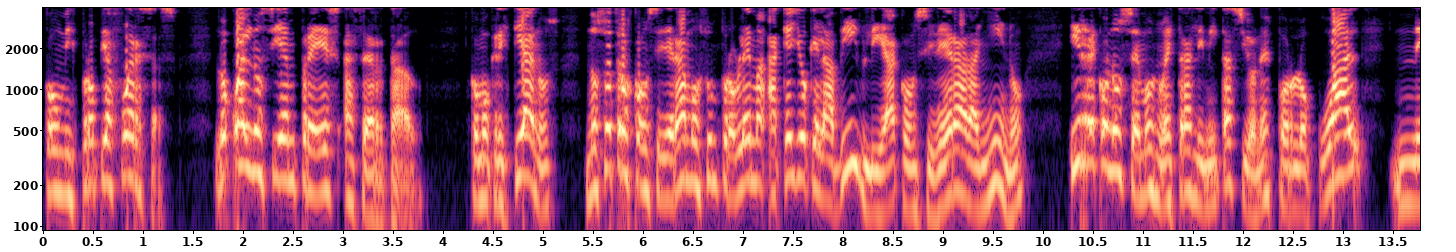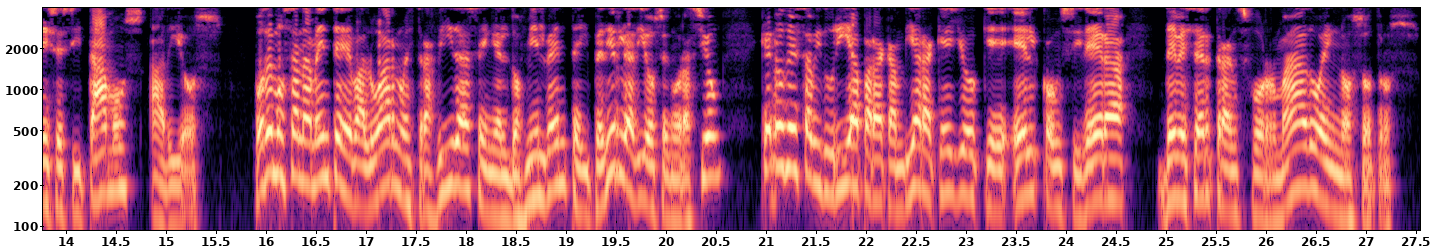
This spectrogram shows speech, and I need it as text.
con mis propias fuerzas, lo cual no siempre es acertado. Como cristianos, nosotros consideramos un problema aquello que la Biblia considera dañino y reconocemos nuestras limitaciones, por lo cual necesitamos a Dios. Podemos sanamente evaluar nuestras vidas en el 2020 y pedirle a Dios en oración que nos dé sabiduría para cambiar aquello que Él considera debe ser transformado en nosotros.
